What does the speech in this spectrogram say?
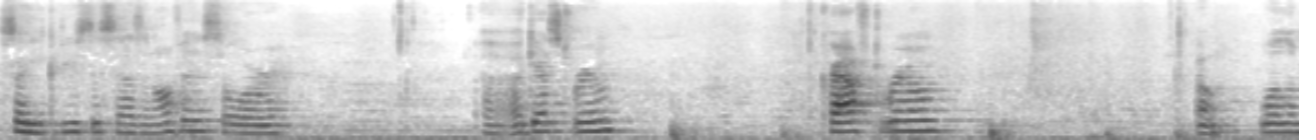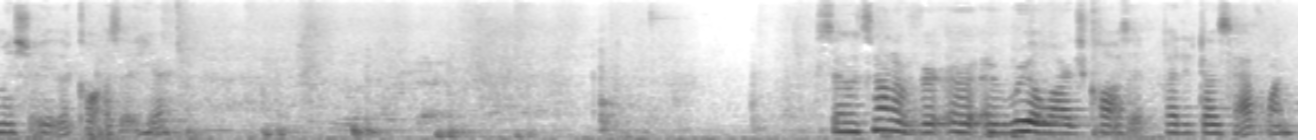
So you could use this as an office or a guest room, craft room. Oh, well, let me show you the closet here. So it's not a, a a real large closet, but it does have one.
